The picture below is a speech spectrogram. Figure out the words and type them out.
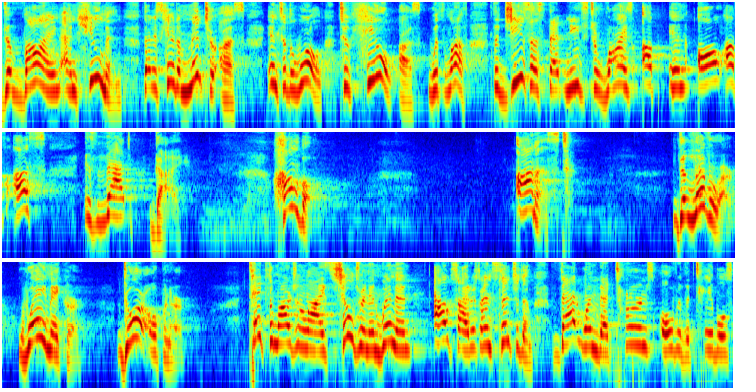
divine and human that is here to mentor us into the world, to heal us with love. The Jesus that needs to rise up in all of us is that guy. Humble, honest, deliverer, waymaker, door opener. Take the marginalized children and women outsiders and center them. That one that turns over the tables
